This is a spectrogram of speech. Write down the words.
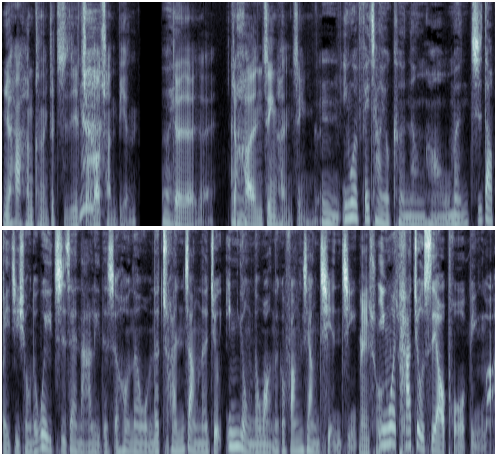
因为它很可能就直接走到船边。对对对对。就很近很近的，嗯，因为非常有可能哈，我们知道北极熊的位置在哪里的时候呢，我们的船长呢就英勇的往那个方向前进，没错，因为他就是要破冰嘛，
